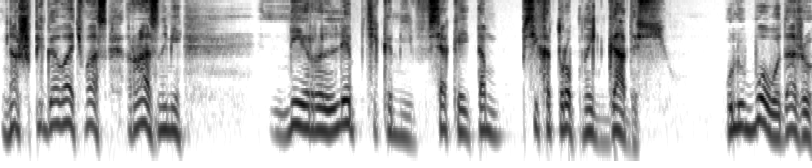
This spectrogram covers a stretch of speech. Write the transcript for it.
нашпиговать вас разными нейролептиками, всякой там психотропной гадостью. У любого, даже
